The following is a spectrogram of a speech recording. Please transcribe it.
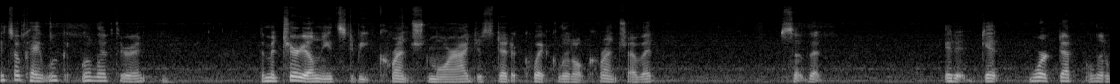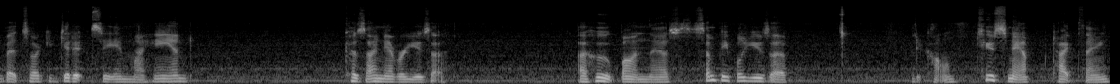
It's okay, we'll, we'll live through it. The material needs to be crunched more. I just did a quick little crunch of it so that it'd get worked up a little bit so I could get it, see, in my hand. Because I never use a a hoop on this. Some people use a, what do you call them, Q-snap type thing.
